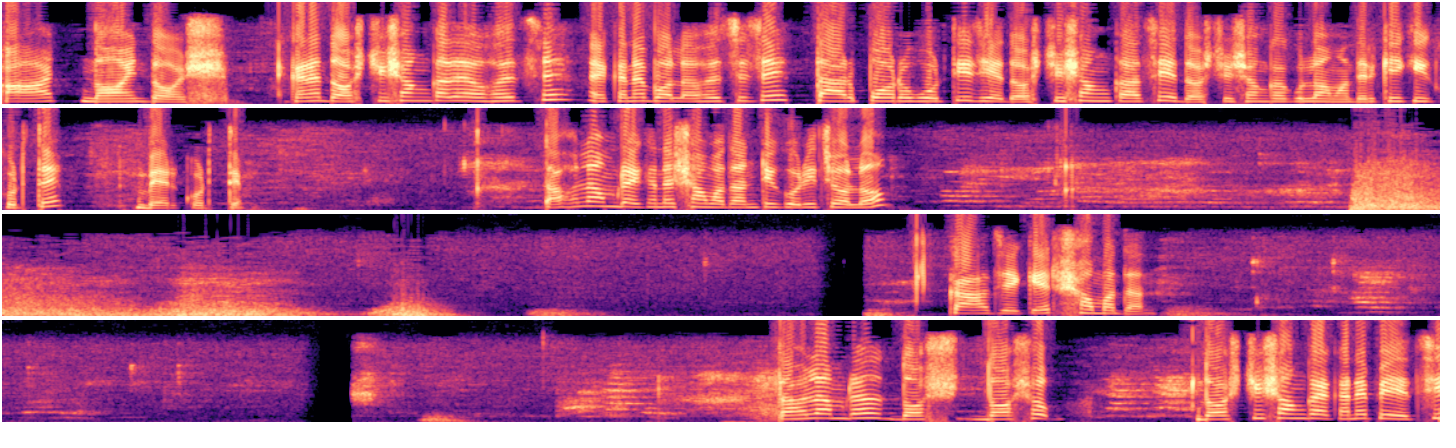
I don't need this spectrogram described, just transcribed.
আট, নয়, দশ। এখানে দশটি সংখ্যা দেওয়া হয়েছে। এখানে বলা হয়েছে যে তার পরবর্তী যে দশটি সংখ্যা আছে, এই দশটি সংখ্যাগুলো আমাদেরকে কি করতে? বের করতে। তাহলে আমরা এখানে সমাধানটি করি, চলো। কাজ একের সমাধান। তাহলে আমরা দশ দশ, দশটি সংখ্যা এখানে পেয়েছি।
